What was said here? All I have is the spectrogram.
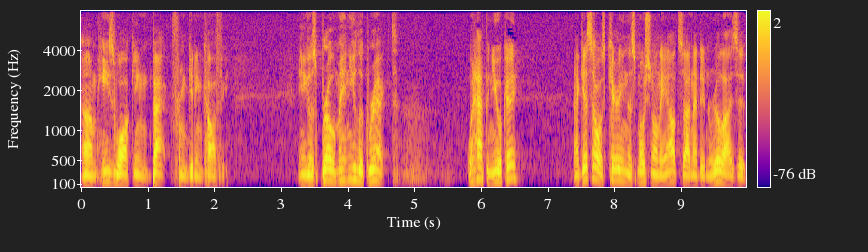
um, he's walking back from getting coffee, and he goes, "Bro, man, you look wrecked. What happened? You okay?" I guess I was carrying this motion on the outside, and I didn't realize it.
